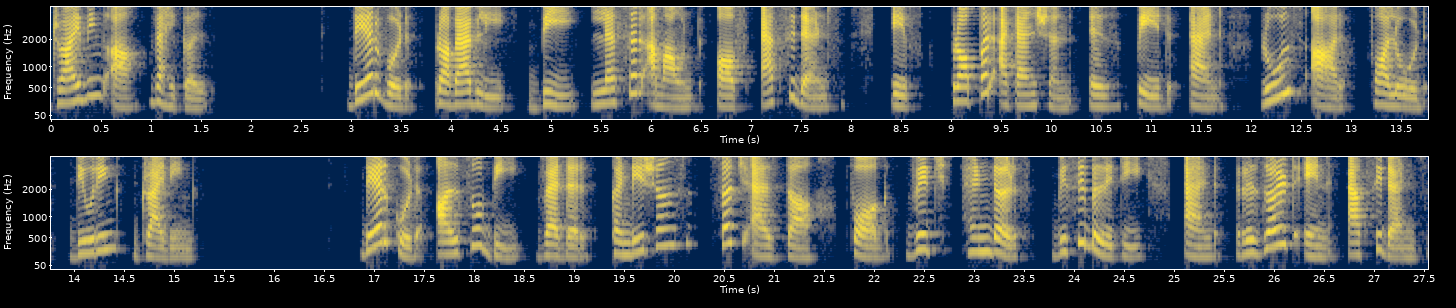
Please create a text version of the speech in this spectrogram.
driving a vehicle. There would probably be lesser amount of accidents if proper attention is paid and rules are followed during driving. There could also be weather conditions such as the fog which hinders visibility and result in accidents.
